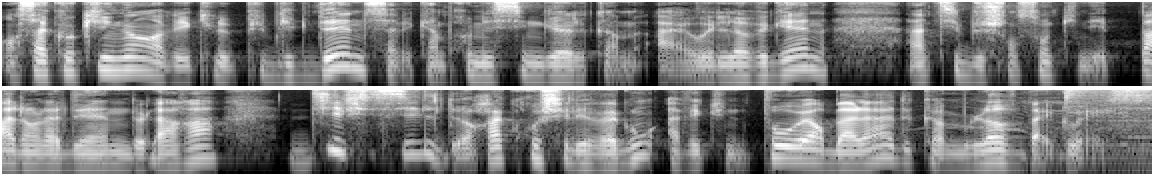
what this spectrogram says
En s'acoquinant avec le public dance, avec un premier single comme I Will Love Again, un type de chanson qui n'est pas dans l'ADN de Lara, difficile de raccrocher les wagons avec une power ballade comme Love by Grace.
